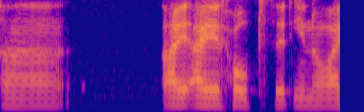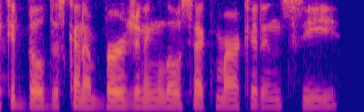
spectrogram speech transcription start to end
Uh, I, I had hoped that you know I could build this kind of burgeoning low sec market and see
